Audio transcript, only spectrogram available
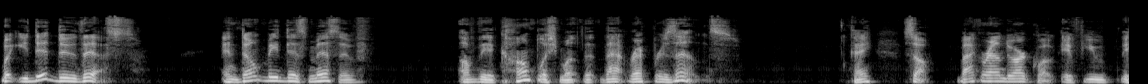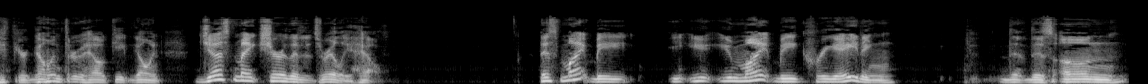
But you did do this. And don't be dismissive of the accomplishment that that represents. Okay. So back around to our quote. If you, if you're going through hell, keep going. Just make sure that it's really hell. This might be, you, you might be creating the, this own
